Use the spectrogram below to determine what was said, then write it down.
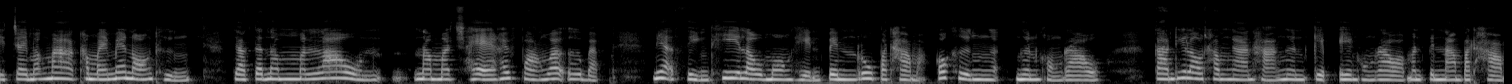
จิตใจมากๆ ทำไมแม่น้องถึง อยากจะนำมาเล่านำมาแชร์ให้ฟังว่าเออแบบ เนี่ยสิ่งที่เรามองเห็นเป็นรูปธรรมอะก็คือเงินของเรา การที่เราทำงานหาเงินเก็บเองของเราอะมันเป็นนามประธรรม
